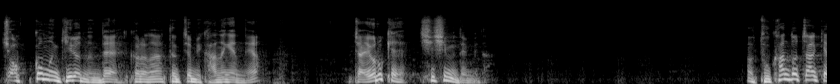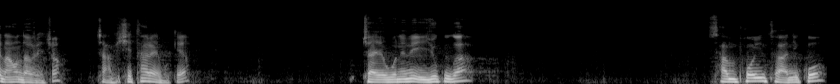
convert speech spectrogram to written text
조금은 길었는데 그러나 득점이 가능했네요. 자, 이렇게 치시면 됩니다. 어, 두 칸도 짧게 나온다 그랬죠? 자, 시타를 해볼게요. 자, 이번에는 이죽구가 3포인트 안 있고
